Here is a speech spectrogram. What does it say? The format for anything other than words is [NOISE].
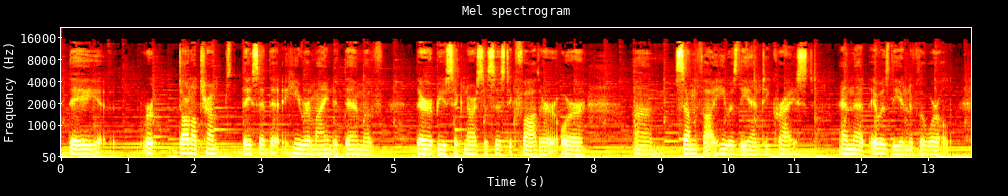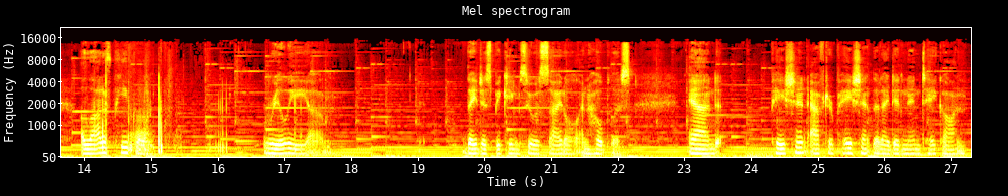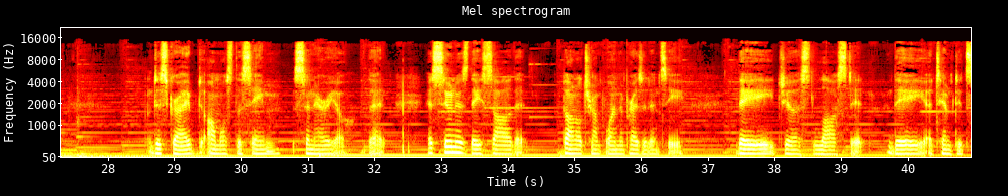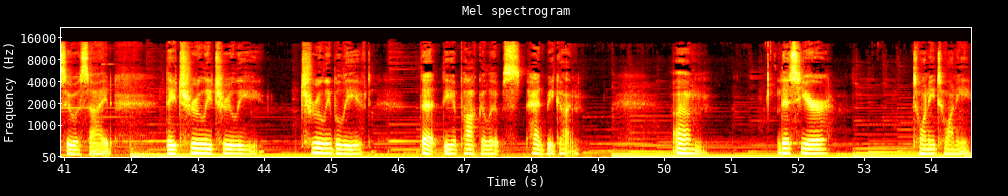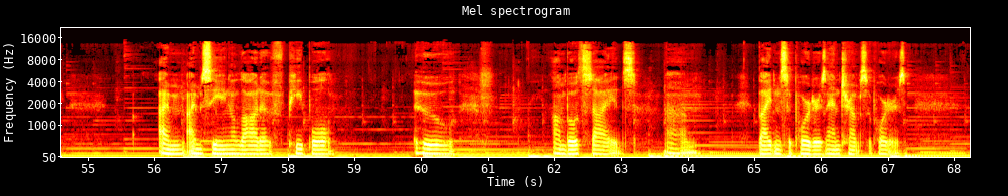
they were Donald Trump, they said that he reminded them of their abusive narcissistic father, or um, some thought he was the Antichrist and that it was the end of the world. A lot of people really, um, they just became suicidal and hopeless. And patient after patient that I did an intake on described almost the same scenario that as soon as they saw that Donald Trump won the presidency, they just lost it. They attempted suicide. They truly, truly, truly believed that the apocalypse had begun. Um, this year, 2020, I'm I'm seeing a lot of people who on both sides, um, Biden supporters and Trump supporters,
